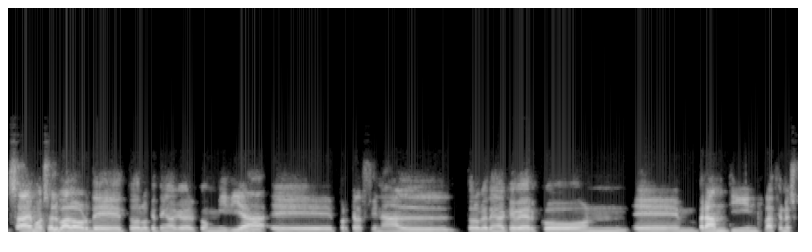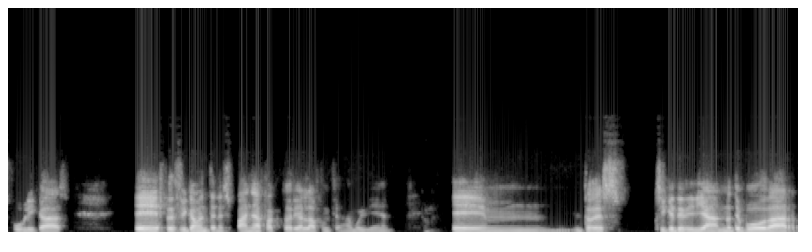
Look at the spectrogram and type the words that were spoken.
sabemos el valor de todo lo que tenga que ver con media, eh, porque al final todo lo que tenga que ver con eh, branding, relaciones públicas, eh, específicamente en España, Factorial la funciona muy bien. Em, entonces, sí que te diría, no te puedo dar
